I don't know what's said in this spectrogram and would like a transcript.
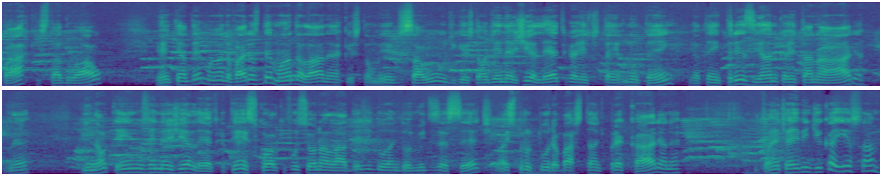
parque estadual, a gente tem a demanda, várias demandas lá, né? Questão meio de saúde, questão de energia elétrica a gente tem, não tem. Já tem 13 anos que a gente está na área, né? E não temos energia elétrica. Tem a escola que funciona lá desde o ano de 2017, uma estrutura bastante precária, né? Então a gente reivindica isso, sabe?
